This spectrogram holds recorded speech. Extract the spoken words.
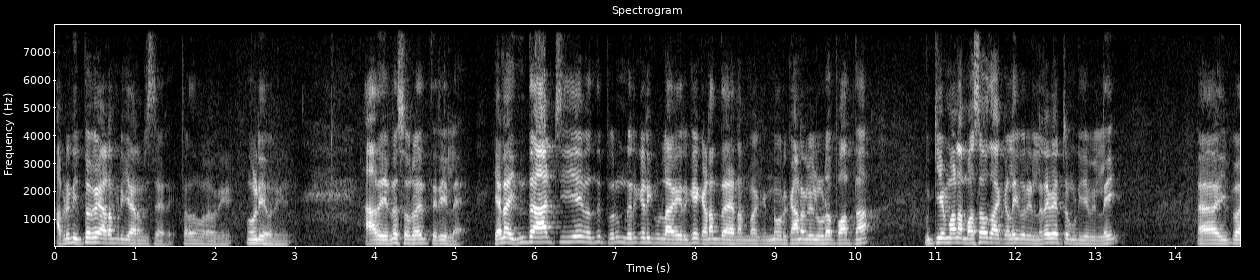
அப்படின்னு இப்போவே அடம்பிடிக்க ஆரம்பிச்சிட்டாரு பிரதமர் அவர்கள் மோடி அவர்கள். அது என்ன சொல்கிறதுன்னு தெரியல. ஏன்னா இந்த ஆட்சியே வந்து பெரும் நெருக்கடிக்குள்ளாக இருக்கே. கடந்த நம்ம இன்னொரு காணொலியில் கூட பார்த்தோம். முக்கியமான மசோதாக்களை இவர்கள் நிறைவேற்ற முடியவில்லை. இப்போ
